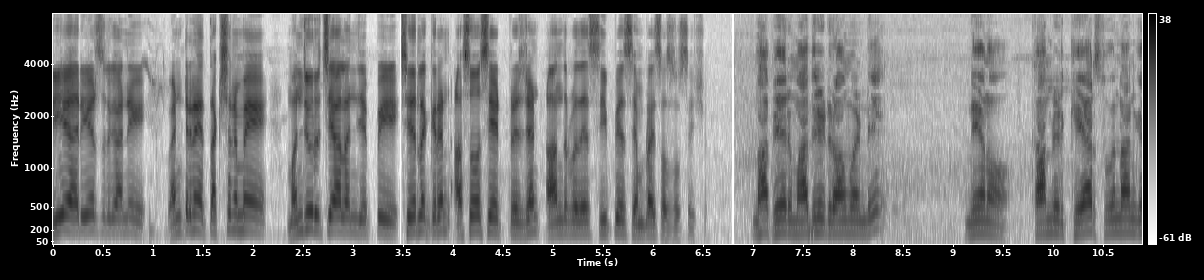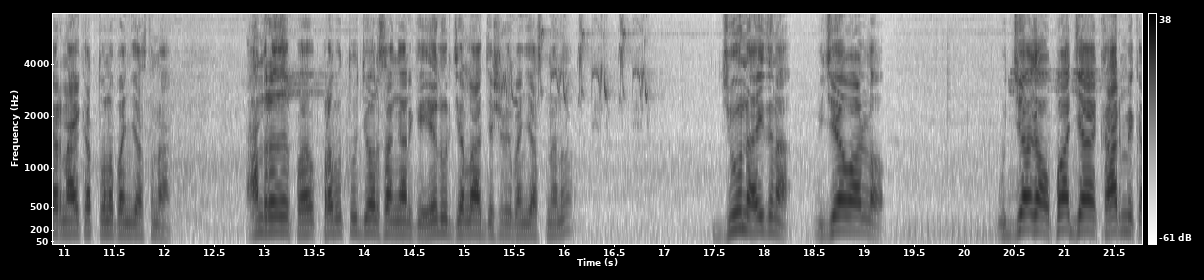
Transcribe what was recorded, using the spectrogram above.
డిఆర్ఈఎస్ కానీ వెంటనే తక్షణమే మంజూరు చేయాలని చెప్పి Cheerla Kiran associate president Andhra Pradesh CPS employees association నా పేరు మాదిరెడ్డి రాము అండి. నేను కామ్రేడ్ కేఆర్ సూర్యనారాయణ గారి నాయకత్వంలో పనిచేస్తున్న ఆంధ్రప్రదేశ్ ప్రభుత్వ ఉద్యోగుల సంఘానికి ఏలూరు జిల్లా అధ్యక్షుడిగా పనిచేస్తున్నాను. జూన్ ఐదున విజయవాడలో ఉద్యోగ ఉపాధ్యాయ కార్మిక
